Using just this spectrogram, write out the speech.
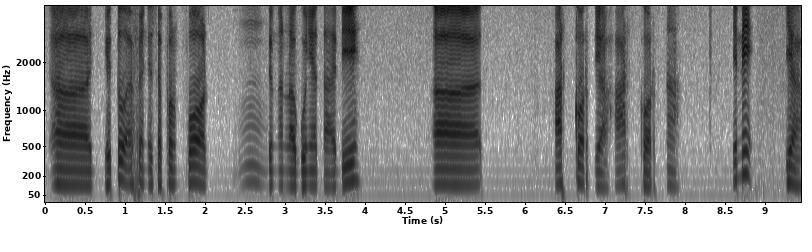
Eh, itu Avenged Sevenfold Hmm. dengan lagunya tadi eh hardcore ya hardcore. Nah ini ya.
